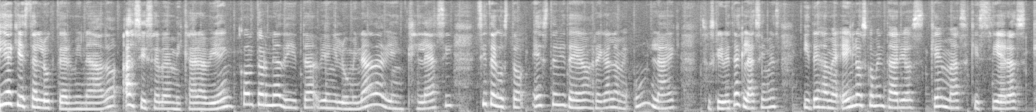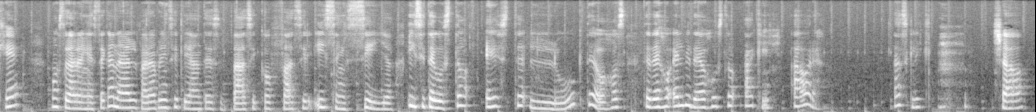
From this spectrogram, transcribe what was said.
Y aquí está el look terminado. Así se ve mi cara bien contorneadita, bien iluminada, bien classy. Si te gustó este video, regálame un like, suscríbete a Classymes y déjame en los comentarios qué más quisieras que mostrar en este canal para principiantes básico, fácil y sencillo. Y si te gustó este look de ojos, te dejo el video justo aquí, ahora. Haz clic. Ciao.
